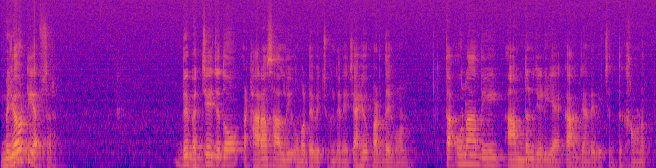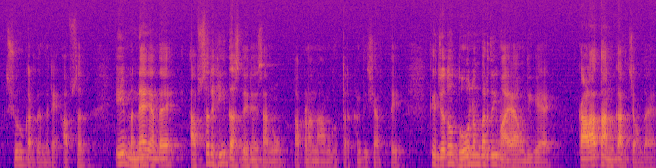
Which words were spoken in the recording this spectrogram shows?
ਮੈਜੋਰਟੀ ਅਫਸਰ ਦੇ ਬੱਚੇ ਜਦੋਂ 18 ਸਾਲ ਦੀ ਉਮਰ ਦੇ ਵਿੱਚ ਹੁੰਦੇ ਨੇ, ਚਾਹੇ ਉਹ ਪੜ੍ਹਦੇ ਹੋਣ, ਤਾਂ ਉਹਨਾਂ ਦੀ ਆਮਦਨ ਜਿਹੜੀ ਹੈ ਕਾਗਜ਼ਾਂ ਦੇ ਵਿੱਚ ਦਿਖਾਉਣ ਸ਼ੁਰੂ ਕਰ ਦਿੰਦੇ ਨੇ ਅਫਸਰ। ਇਹ ਮੰਨਿਆ ਜਾਂਦਾ ਹੈ, ਅਫਸਰ ਹੀ ਦੱਸਦੇ ਨੇ ਸਾਨੂੰ ਆਪਣਾ ਨਾਮ ਗੁਪਤ ਰੱਖਣ ਦੀ ਸ਼ਰਤ ਤੇ ਕਿ ਜਦੋਂ 2 ਨੰਬਰ ਦੀ ਮਾਇਆ ਆਉਂਦੀ ਹੈ, ਕਾਲਾ ਧਨ ਘਰ ਚ ਆਉਂਦਾ ਹੈ,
